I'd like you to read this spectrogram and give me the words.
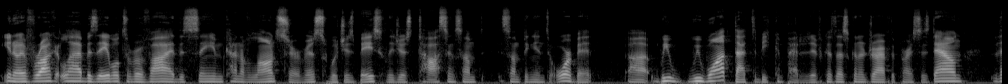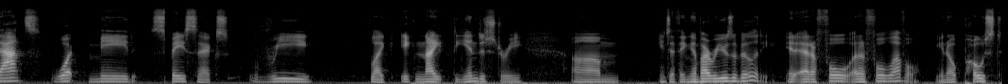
you know if Rocket Lab is able to provide the same kind of launch service, which is basically just tossing some something into orbit, uh, we we want that to be competitive because that's going to drive the prices down. That's what made SpaceX re like ignite the industry um, into thinking about reusability at a full at a full level. You know, post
